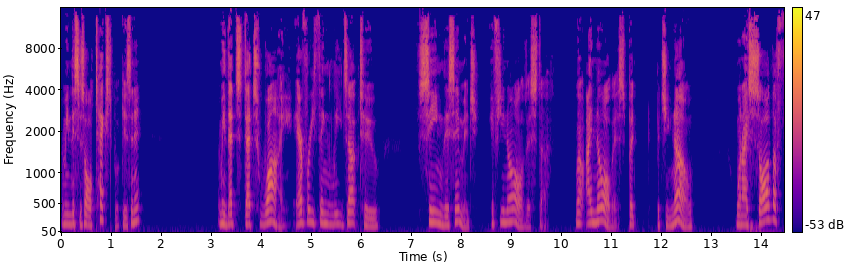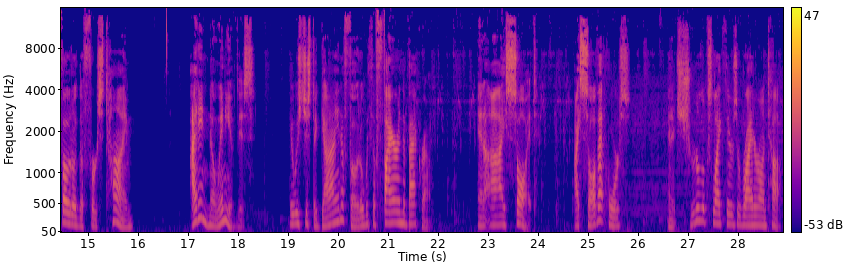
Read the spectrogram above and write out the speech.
I mean, this is all textbook, isn't it? I mean, that's that's why everything leads up to seeing this image. If you know all this stuff, well, I know all this, but but you know when I saw the photo the first time, I didn't know any of this. It was just a guy in a photo with a fire in the background. And I saw it. I saw that horse, and it sure looks like there's a rider on top.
